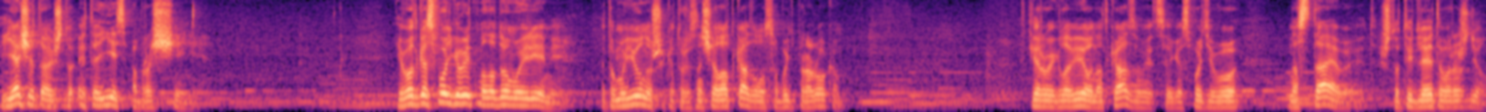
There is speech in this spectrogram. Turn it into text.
Я считаю, что это и есть обращение. И вот Господь говорит молодому Иеремии, этому юноше, который сначала отказывался быть пророком. В первой главе он отказывается, и Господь его настаивает, что ты для этого рожден.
